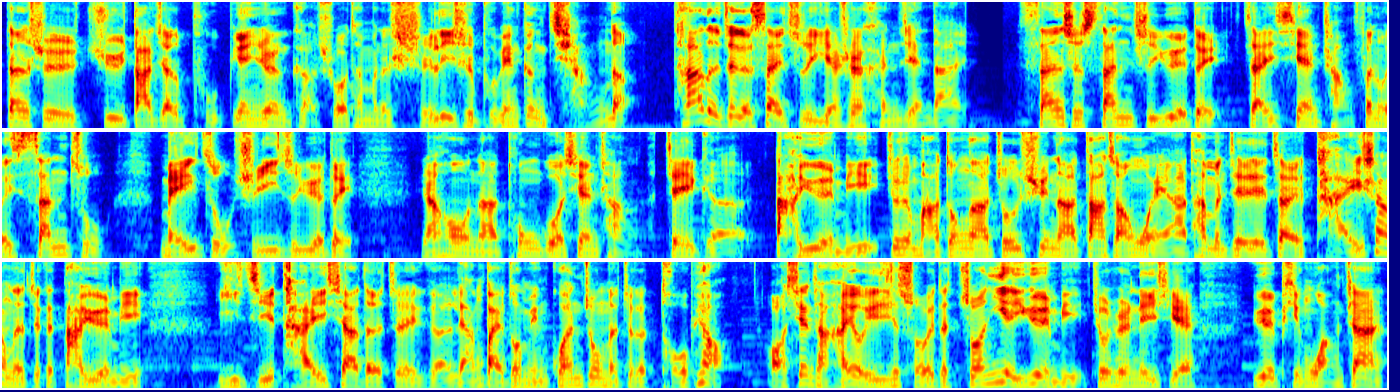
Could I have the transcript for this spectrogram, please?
但是据大家的普遍认可，说他们的实力是普遍更强的。它的这个赛制也是很简单。三十三支乐队在现场分为三组，每组十一支乐队，然后呢，通过现场这个大乐迷，就是马东啊、周迅啊、大张伟啊，他们这些在台上的这个大乐迷，以及台下的这个两百多名观众的这个投票哦，现场还有一些所谓的专业乐迷，就是那些乐评网站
